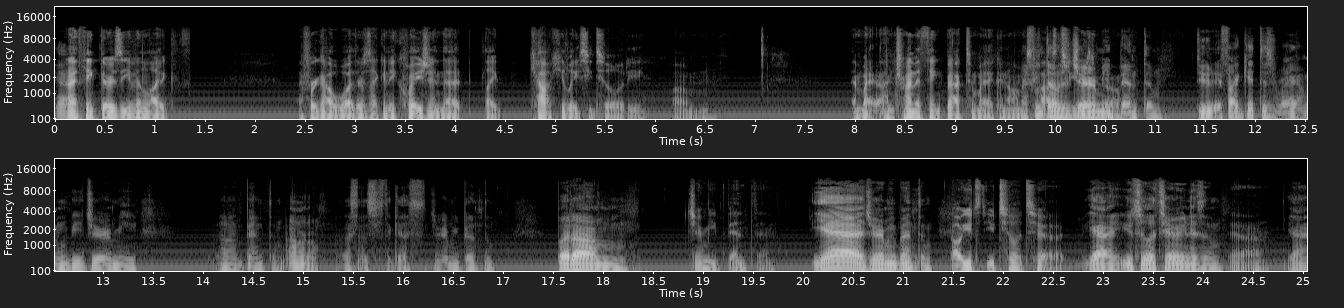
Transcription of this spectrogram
Yeah. and I think there's even like I forgot what there's like an equation that like calculates utility. Um, and my I'm trying to think back to my economics. I think that was Jeremy ago. Bentham. Dude, if I get this right, I'm gonna be Jeremy uh, Bentham. I don't know. That's, that's just a guess. Jeremy Bentham. But um, Jeremy Bentham. yeah, Jeremy Bentham. Oh, ut- utilitarian. Yeah, utilitarianism. Yeah, Yeah,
